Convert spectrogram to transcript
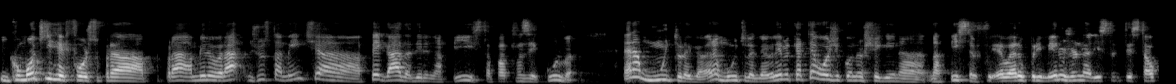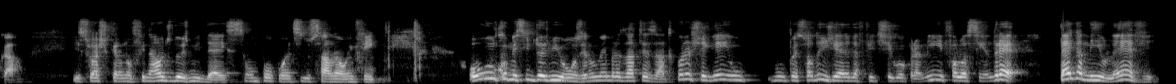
E com um monte de reforço para melhorar justamente a pegada dele na pista, para fazer curva. Era muito legal, era muito legal. Eu lembro que até hoje, quando eu cheguei na, na pista, eu, fui, eu era o primeiro jornalista a testar o carro. Isso acho que era no final de 2010, um pouco antes do salão, enfim ou no começo de 2011, eu não lembro a data exata. Quando eu cheguei, o, o pessoal da engenharia da Fiat chegou para mim e falou assim: André, pega meio leve,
